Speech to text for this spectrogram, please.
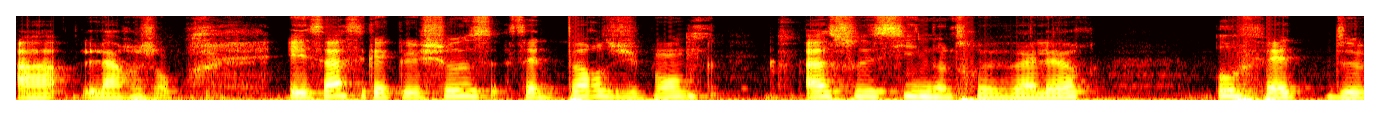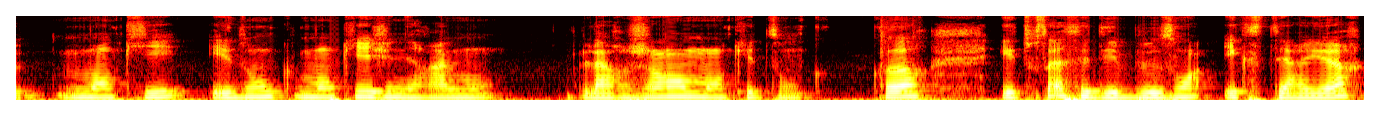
à l'argent et ça c'est quelque chose cette peur du manque associe notre valeur au fait de manquer et donc manquer généralement l'argent, manquer de ton corps. Et tout ça c'est des besoins extérieurs.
